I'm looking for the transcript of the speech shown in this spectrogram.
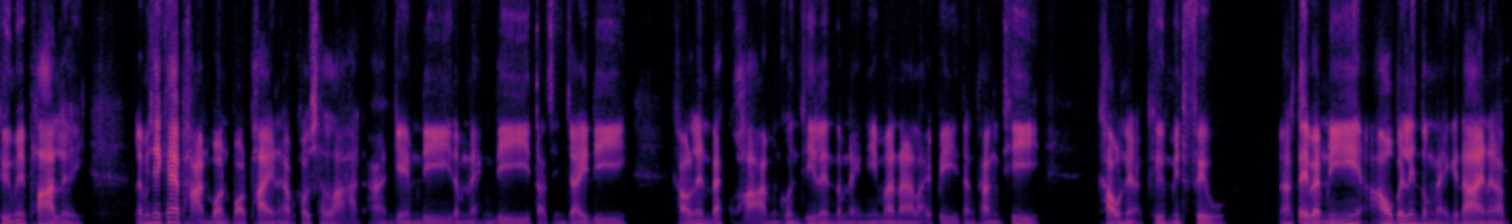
คือไม่พลาดเลย และไม่ใช่แค่ผ่านบอลปลอดภัยนะครับ เขาฉลาดอ่านเกมดีตำแหน่งดี ตัดสินใจดี เขาเล่นแบ็คขวาเหมือนคนที่เล่นตำแหน่งนี้มานานหลายปีทั้งๆทที่เขาเนี่ยคือมิดฟิลด์นักเตะแบบนี้เอาไปเล่นตรงไหนก็ได้นะครับ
